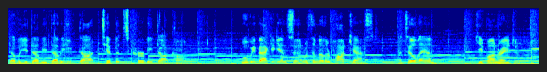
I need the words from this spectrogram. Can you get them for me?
www.tippettskirby.com. We'll be back again soon with another podcast. Until then, keep on raging.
